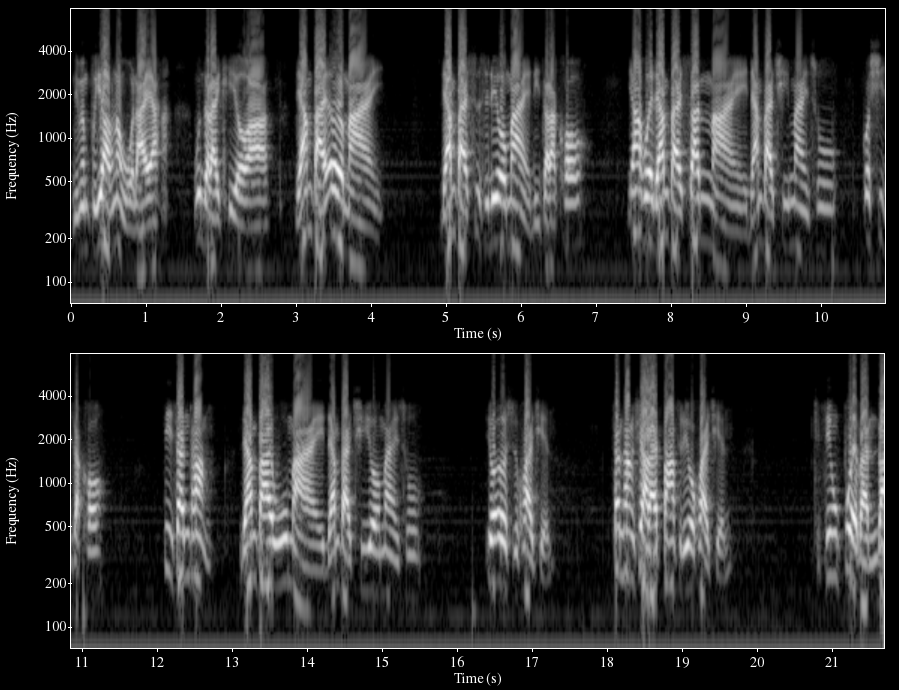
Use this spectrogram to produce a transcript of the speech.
你们不要，那我来啊，问得来 Q 啊，两百二买，两百四十六卖，二十六块，压回两百三买，两百七卖出，过四十块，第三趟两百五买，两百七又卖出，又二十块钱。三趟下来八十六块钱，一张八万六，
